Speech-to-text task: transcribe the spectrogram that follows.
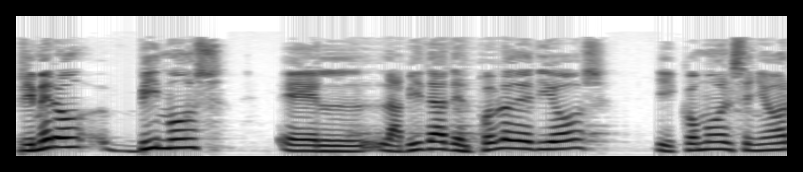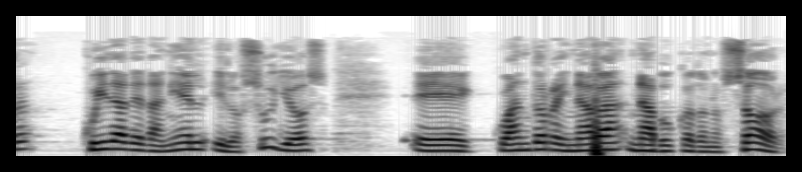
primero vimos el, la vida del pueblo de Dios y cómo el Señor cuida de Daniel y los suyos eh, cuando reinaba Nabucodonosor.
